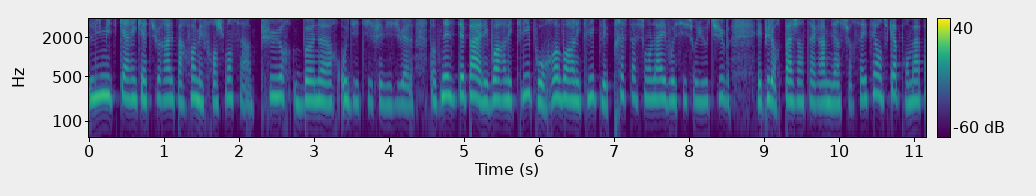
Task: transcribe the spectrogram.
limite caricaturale parfois, mais franchement, c'est un pur bonheur auditif et visuel. Donc n'hésitez pas à aller voir les clips ou revoir les clips, les prestations live aussi sur YouTube et puis leur page Instagram, bien sûr. Ça a été en tout cas pour ma part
